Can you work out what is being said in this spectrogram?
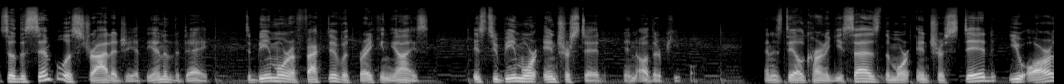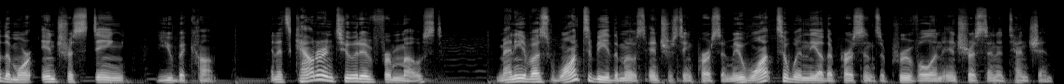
So, the simplest strategy at the end of the day to be more effective with breaking the ice is to be more interested in other people. And as Dale Carnegie says, the more interested you are, the more interesting you become. And it's counterintuitive for most. Many of us want to be the most interesting person. We want to win the other person's approval and interest and attention.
